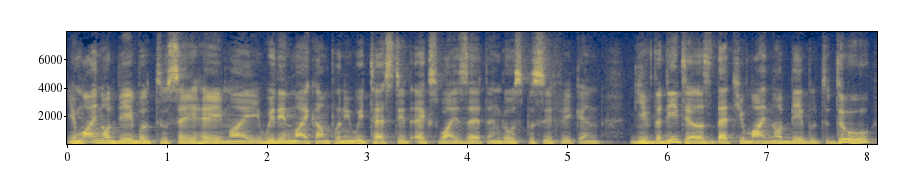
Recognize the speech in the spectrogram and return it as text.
you might not be able to say, "Hey, my within my company we tested X, Y, Z," and go specific and give the details. That you might not be able to do,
